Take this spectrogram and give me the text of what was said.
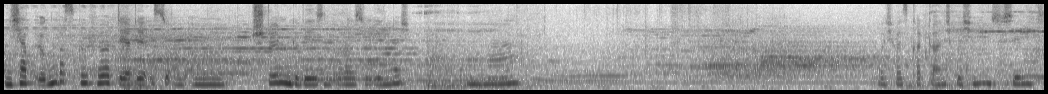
Und ich habe irgendwas gehört, der, der ist so am, am Stöhnen gewesen oder so ähnlich. Aber ich weiß gerade gar nicht, wo ich hin muss. Ich sehe nichts.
